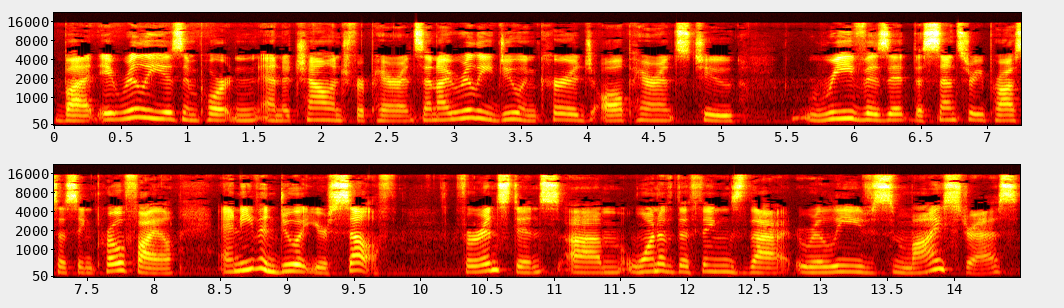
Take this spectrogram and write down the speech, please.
but it really is important and a challenge for parents. And I really do encourage all parents to revisit the sensory processing profile and even do it yourself. For instance, um, one of the things that relieves my stress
